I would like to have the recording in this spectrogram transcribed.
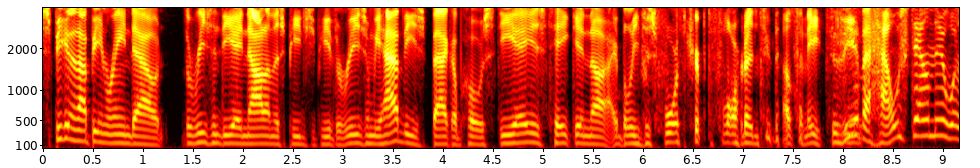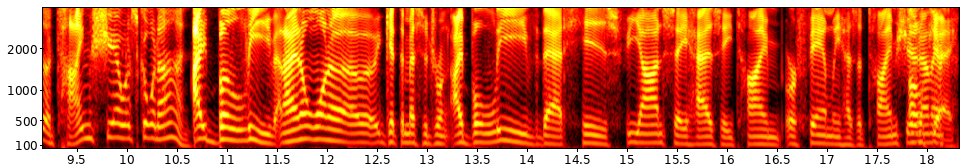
Speaking of not being rained out, the reason Da not on this PGP, the reason we have these backup hosts, Da is taken, uh, I believe, his fourth trip to Florida in 2008. Does he have a house down there? What a timeshare? What's going on? I believe, and I don't want to get the message wrong. I believe that his fiance has a time or family has a timeshare down there. Okay.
